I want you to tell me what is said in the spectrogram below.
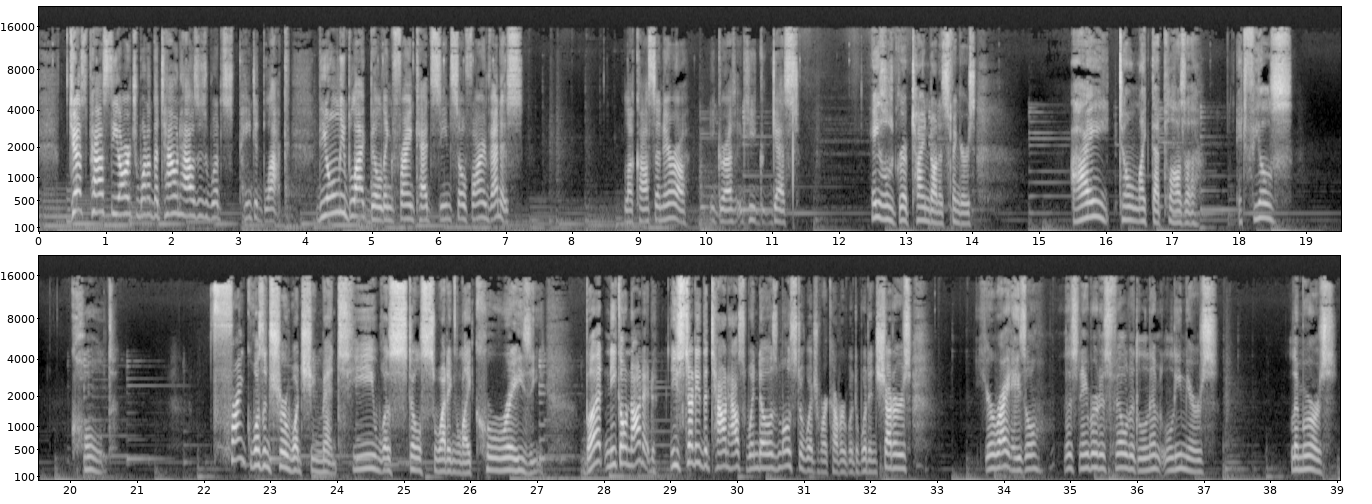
Just past the arch, one of the townhouses was painted black. The only black building Frank had seen so far in Venice. La Casa Nera, he, he guessed. Hazel's grip tightened on his fingers. I don't like that plaza. It feels cold. Frank wasn't sure what she meant. He was still sweating like crazy. But Nico nodded. He studied the townhouse windows, most of which were covered with wooden shutters. You're right, Hazel. This neighborhood is filled with lim- lemurs. Lemurs.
